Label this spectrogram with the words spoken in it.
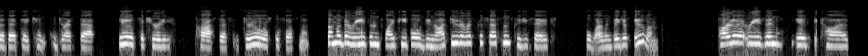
so that they can address that through a security process, through risk assessment. Some of the reasons why people do not do the risk assessments, because you say, well, why wouldn't they just do them? Part of that reason is because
